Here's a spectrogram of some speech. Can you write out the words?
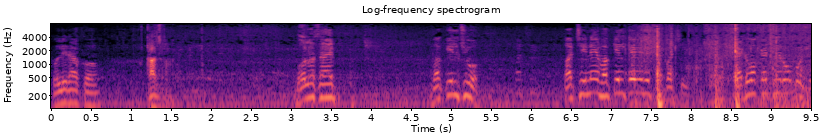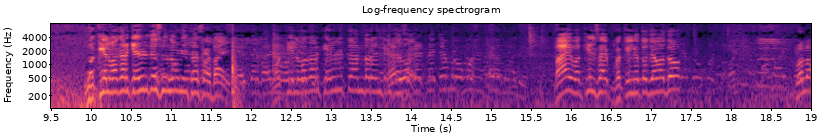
ખોલી રાખો. હા બોલો સાહેબ વકીલ છું. પછી નહીં વકીલ કેવી રીતે પછી? એડવોકેટ ને રોકો છો. વકીલ વગર કેવી રીતે સુનાવણી થશે ભાઈ? વકીલ વગર કેવી રીતે અંદર એન્ટ્રી થશે? કેમ રોકો ભાઈ વકીલ સાહેબ વકીલને તો જવા દો. બોલો.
